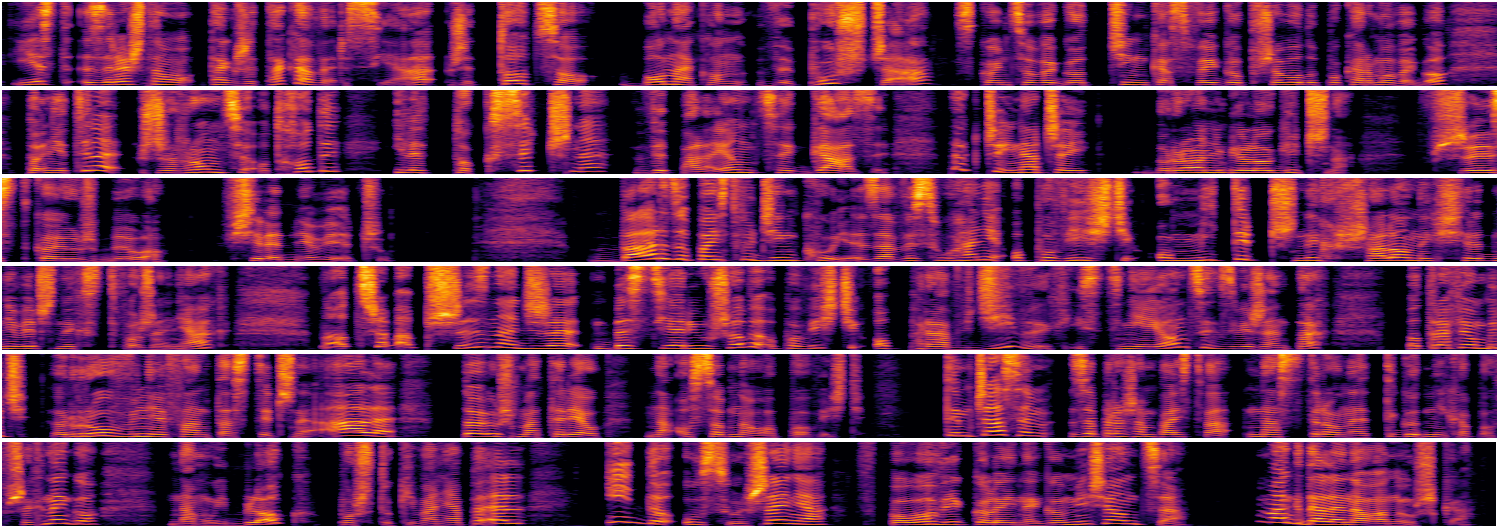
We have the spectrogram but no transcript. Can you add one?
Jest zresztą także taka wersja, że to, co Bonakon wypuszcza z końcowego odcinka swojego przewodu pokarmowego, to nie tyle żrące odchody, ile toksyczne, wypalające gazy. Tak czy inaczej, broń biologiczna. Wszystko już było w średniowieczu. Bardzo Państwu dziękuję za wysłuchanie opowieści o mitycznych, szalonych średniowiecznych stworzeniach. No, trzeba przyznać, że bestiariuszowe opowieści o prawdziwych, istniejących zwierzętach potrafią być równie fantastyczne, ale to już materiał na osobną opowieść. Tymczasem zapraszam Państwa na stronę Tygodnika Powszechnego, na mój blog posztukiwania.pl i do usłyszenia w połowie kolejnego miesiąca. Magdalena Łanuszka.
